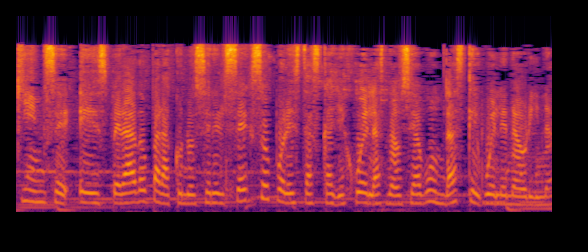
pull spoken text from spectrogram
15 he esperado para conocer el sexo por estas callejuelas nauseabundas que huelen a orina.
